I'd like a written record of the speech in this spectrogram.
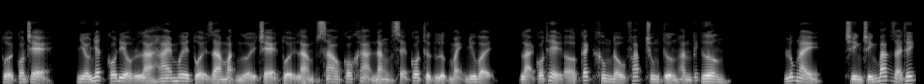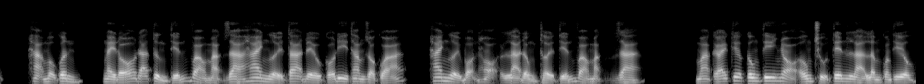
Tuổi con trẻ, nhiều nhất có điều là hai mươi tuổi ra mặt người trẻ tuổi làm sao có khả năng sẽ có thực lực mạnh như vậy, lại có thể ở cách không đấu pháp trung tướng hắn kích thương. Lúc này trình chính bác giải thích, hạ mậu quân, ngày đó đã từng tiến vào mạc ra hai người ta đều có đi thăm dò quá, hai người bọn họ là đồng thời tiến vào mạc ra mà cái kia công ty nhỏ ông chủ tên là lâm quang tiêu,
